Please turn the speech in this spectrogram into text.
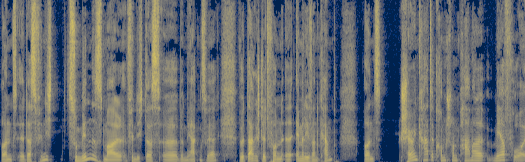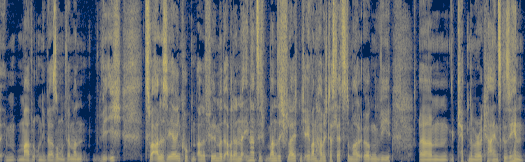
Und äh, das finde ich zumindest mal, finde ich das äh, bemerkenswert. Wird dargestellt von äh, Emily Van Camp. Und Sharon Carter kommt schon ein paar Mal mehr vor im Marvel-Universum. Und wenn man, wie ich, zwar alle Serien guckt und alle Filme, aber dann erinnert sich man sich vielleicht nicht, ey, wann habe ich das letzte Mal irgendwie ähm, Captain America 1 gesehen?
